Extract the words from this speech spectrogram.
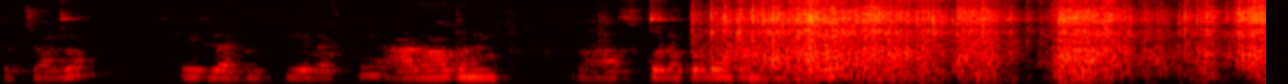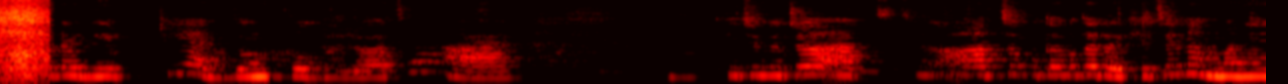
তো চলো, এগুলা ঢুকিয়ে রাখি। আরও এখন ভাজ করে করে এখন গিফটই একদম খুব ভালো আছে। আর কিছু কিছু আচ্ছা আচ্ছা কোথাও কোথাও রেখেছে না মানে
